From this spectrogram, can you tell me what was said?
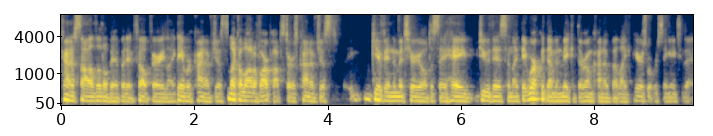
kind of saw a little bit, but it felt very like they were kind of just, like a lot of our pop stars, kind of just given the material to say, hey, do this. And like they work with them and make it their own kind of, but like, here's what we're singing today.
